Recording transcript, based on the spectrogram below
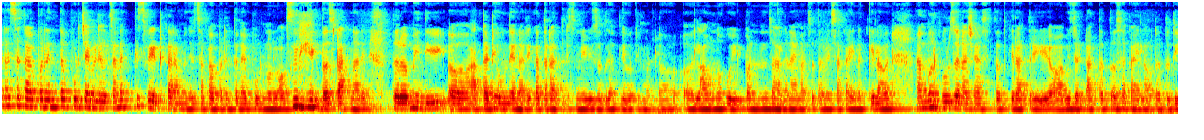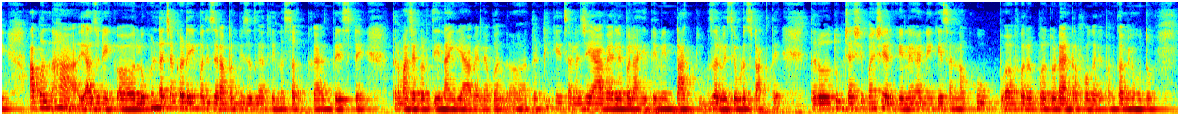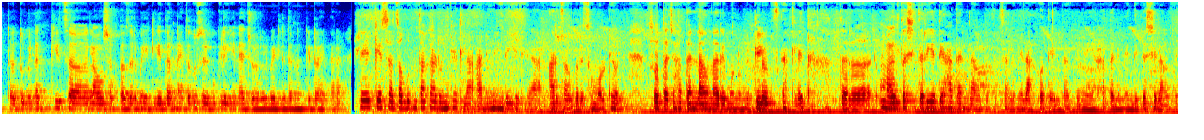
तर सकाळपर्यंत पुढच्या व्हिडिओचा नक्कीच वेट करा. म्हणजे सकाळपर्यंत नाही पूर्ण लॉग्स मी एकदाच टाकणार आहे. तर मेहंदी आता ठेवून देणार आहे का? तर रात्रीच मी विजत घातली होती. म्हटलं लावणं होईल पण झालं नाही माझं तर मी सकाळी नक्की लावत आणि भरपूर जण असे असतात की रात्री विजत टाकतात तर सकाळी लावतात. तर ती आपण हां अजून एक लोखंडाच्या कढईमध्ये जर आपण भिजत घातली ना सगळ्यात बेस्ट आहे. तर माझ्याकडे ते नाही आहे अवेलेबल तर ठीक आहे चला जे अवेलेबल आहे ते मी टाक जरवेस एवढंच टाकते. तर तुमच्याशी पण शेअर केले आणि केसांना खूप फरक पडतो डॅन्ड्रफ वगैरे पण कमी होतो. तर तुम्ही नक्कीच लावू शकता. जर भेटली तर नाही तर दुसरी कुठलीही नॅचरल भेटली तर नक्की ट्राय करा. हे केसाचा गुंता काढून घेतला आणि मेहंदी घेतली आरसा वगैरे समोर ठेवले. स्वतःच्या हाताने लावणारे म्हणून मी ग्लव्स घातलेत. तर मला तशी तरी येते हाताने लावते. तर चला मी दाखवते एकदा की मी हाताने मेहंदी कशी लावते.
